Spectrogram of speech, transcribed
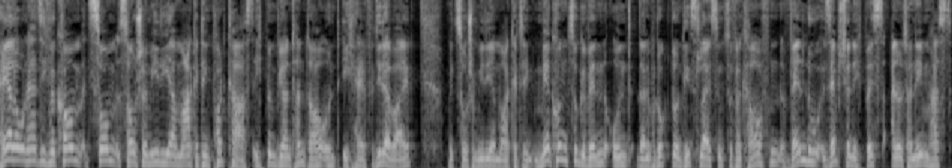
Hey, hallo und herzlich willkommen zum Social Media Marketing Podcast. Ich bin Björn Tantau und ich helfe dir dabei, mit Social Media Marketing mehr Kunden zu gewinnen und deine Produkte und Dienstleistungen zu verkaufen. Wenn du selbstständig bist, ein Unternehmen hast,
